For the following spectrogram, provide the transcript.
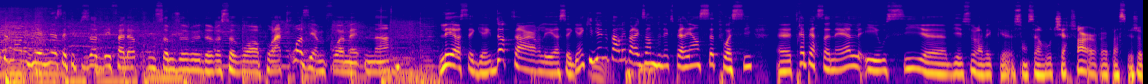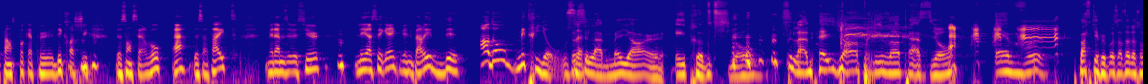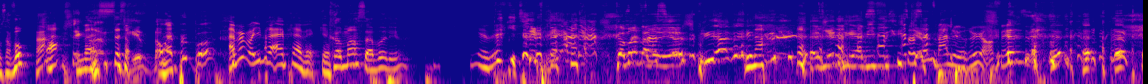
Salut tout le monde et bienvenue à cet épisode des Fallops. Nous sommes heureux de recevoir pour la troisième fois maintenant Léa Séguin, docteur Léa Séguin, qui vient nous parler par exemple d'une expérience cette fois-ci euh, très personnelle et aussi euh, bien sûr avec euh, son cerveau de chercheur parce que je pense pas qu'elle peut le décrocher de son cerveau, hein, de sa tête. Mesdames et messieurs, Léa Séguin qui vient nous parler de endométriose. Ça, c'est la meilleure introduction. c'est la meilleure présentation ever. Parce qu'elle peut pas sortir de son cerveau. Hein? Ah, c'est ben, c'est ça. Non, elle peut pas. Elle peut pas, il est prêt avec. Comment ça va, Léa? Pris avec. Comment ça va, Léa? Je suis pris avec. Non. Elle vient de réaliser. Ça serait malheureux, en fait.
